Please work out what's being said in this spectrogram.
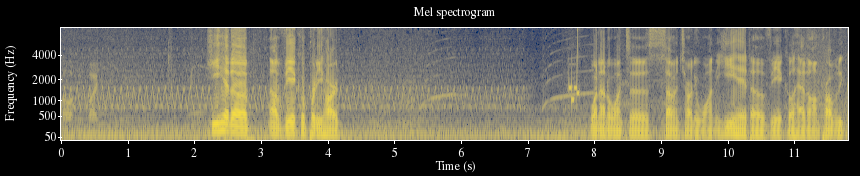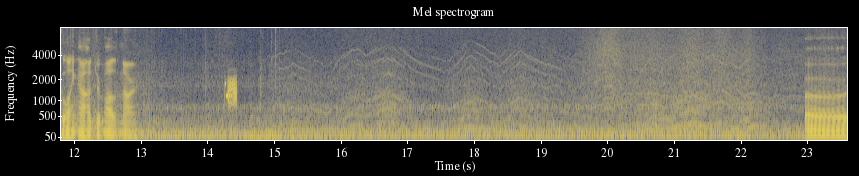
fell off his bike. He hit a, a vehicle pretty hard. One out of one to seven Charlie one. He hit a vehicle head on, probably going 100 miles an hour. Uh,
